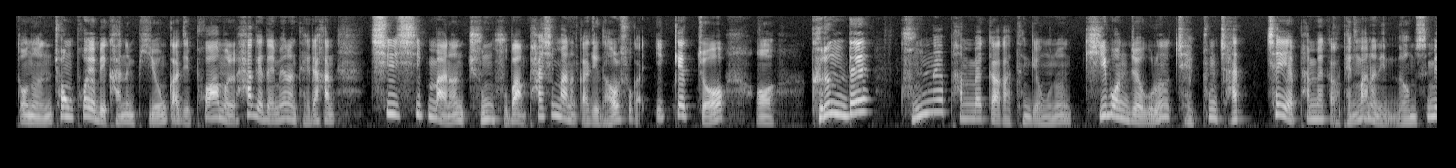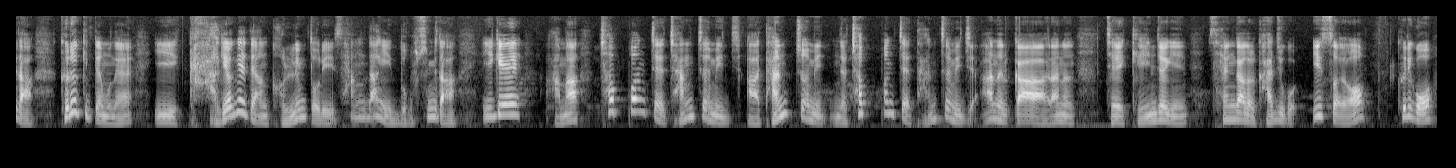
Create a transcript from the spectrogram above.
또는 총포협이 가는 비용까지 포함을 하게 되면은 대략 한 70만 원 중후반 80만 원까지 나올 수가 있겠죠. 어 그런데 국내 판매가 같은 경우는 기본적으로 제품 자체 자체의 판매가가 100만 원이 넘습니다. 그렇기 때문에 이 가격에 대한 걸림돌이 상당히 높습니다. 이게 아마 첫 번째 장점이 아 단점이 첫 번째 단점이지 않을까라는 제 개인적인 생각을 가지고 있어요. 그리고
